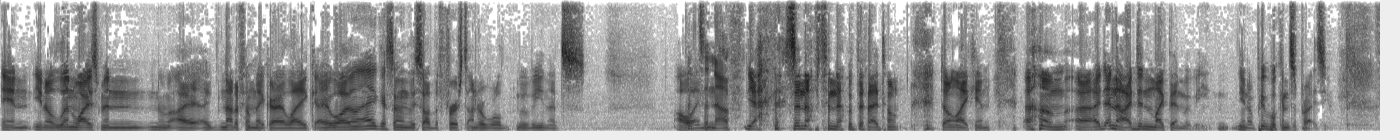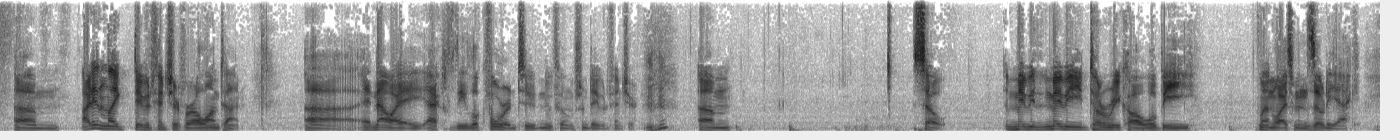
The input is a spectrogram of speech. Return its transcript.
and you know, Len Wiseman, I, not a filmmaker I like. I, well, I guess I only saw the first Underworld movie, and that's all. That's I, enough. Yeah, that's enough to know that I don't don't like him. Um, uh, I, no, I didn't like that movie. You know, people can surprise you. Um, I didn't like David Fincher for a long time, uh, and now I actively look forward to new films from David Fincher. Um, so maybe maybe Total Recall will be Len Wiseman's Zodiac.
